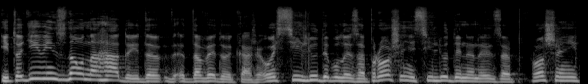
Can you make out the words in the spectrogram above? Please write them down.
І тоді він знов нагадує Давиду і каже: ось ці люди були запрошені, ці люди не запрошені,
